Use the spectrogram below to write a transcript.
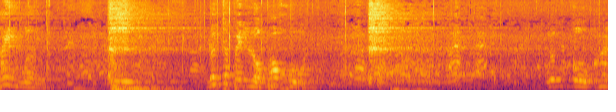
ให้มึงหรือจะเป็นหลวงพ่อคูณมึงกูให้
